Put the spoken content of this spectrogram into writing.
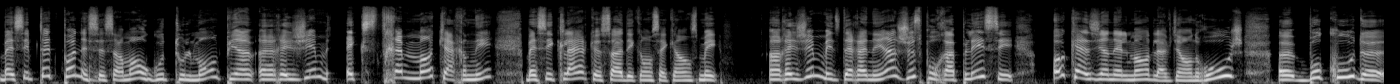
ben c'est peut-être pas nécessairement au goût de tout le monde. Puis un, régime extrêmement carné, ben c'est clair que ça a des conséquences. Mais un régime méditerranéen, juste pour rappeler, c'est occasionnellement de la viande rouge, euh, beaucoup de,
